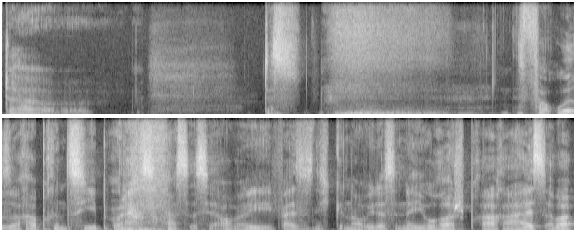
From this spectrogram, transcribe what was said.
da das Verursacherprinzip oder sowas ist ja auch, ich weiß es nicht genau, wie das in der Jurasprache heißt, aber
